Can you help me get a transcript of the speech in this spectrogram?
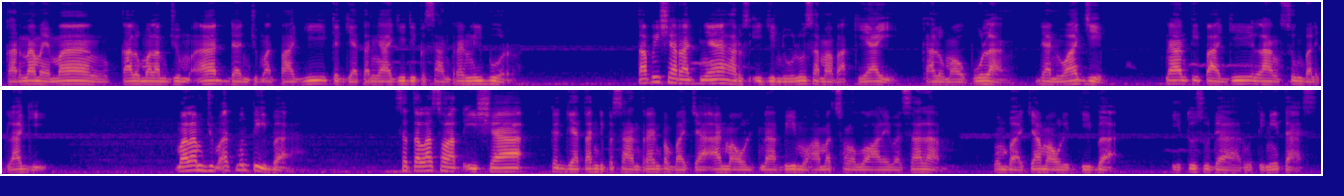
Karena memang kalau malam Jumat dan Jumat pagi kegiatan ngaji di pesantren libur. Tapi syaratnya harus izin dulu sama Pak Kiai Kalau mau pulang Dan wajib. Nanti pagi langsung balik lagi Malam Jumat pun tiba. Setelah sholat isya Kegiatan di pesantren pembacaan maulid Nabi Muhammad SAW Membaca maulid tiba. Itu sudah rutinitas.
